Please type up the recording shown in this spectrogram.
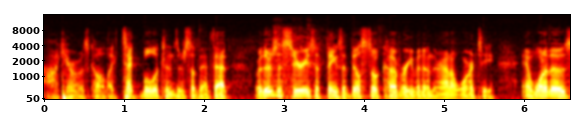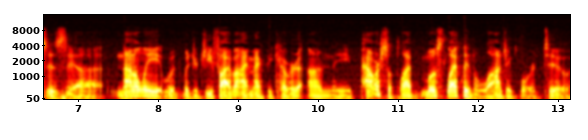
I can't remember what it's called, like tech bulletins or something like that, where there's a series of things that they'll still cover even though they're out of warranty. And one of those is uh, not only would, would your G5 iMac be covered on the power supply, but most likely the logic board too,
